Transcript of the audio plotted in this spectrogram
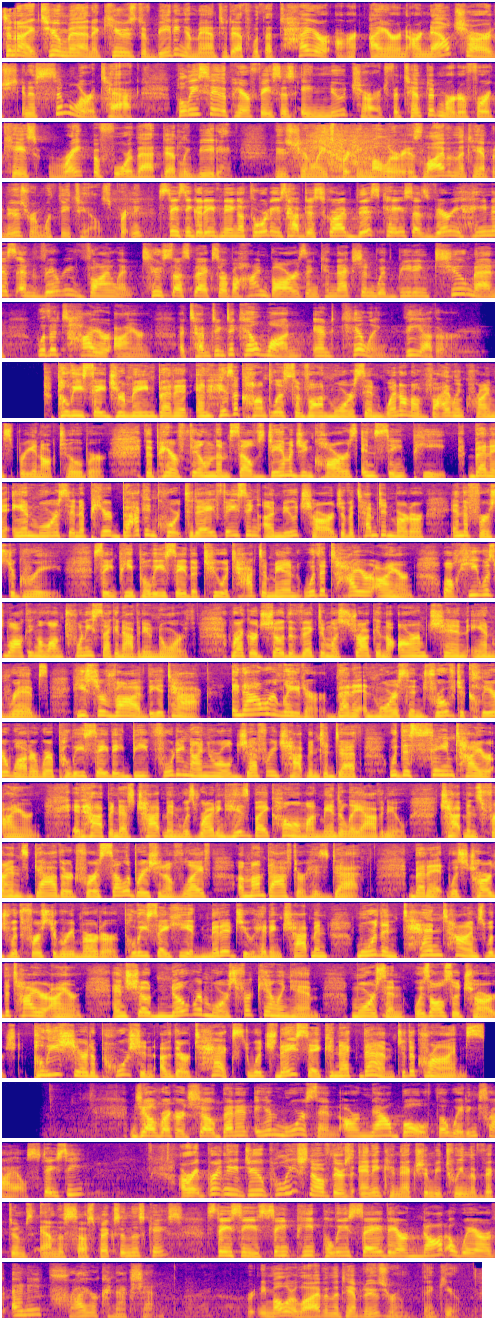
Tonight, two men accused of beating a man to death with a tire iron are now charged in a similar attack. Police say the pair faces a new charge of attempted murder for a case right before that deadly beating. News Channel 8's Brittany Muller is live in the Tampa newsroom with details. Brittany? Stacey, good evening. Authorities have described this case as very heinous and very violent. Two suspects are behind bars in connection with beating two men with a tire iron, attempting to kill one and killing the other. Police say Jermaine Bennett and his accomplice Savon Morrison went on a violent crime spree in October. The pair filmed themselves damaging cars in St. Pete. Bennett and Morrison appeared back in court today facing a new charge of attempted murder in the first degree. St. Pete police say the two attacked a man with a tire iron while he was walking along 22nd Avenue North. Records show the victim was struck in the arm, chin, and ribs. He survived the attack. An hour later, Bennett and Morrison drove to Clearwater, where police say they beat 49 year old Jeffrey Chapman to death with the same tire iron. It happened as Chapman was riding his bike home on Mandalay Avenue. Chapman's friends gathered for a celebration of life a month after his death. Bennett was charged with first degree murder. Police say he admitted to hitting Chapman more than 10 times with a tire iron and showed no remorse for killing him. Morrison was also charged. Police shared a portion of their text, which they say connect them to the crimes. Jail records show Bennett and Morrison are now both awaiting trial. Stacy? All right, Brittany, do police know if there's any connection between the victims and the suspects in this case? Stacy, St. Pete police say they are not aware of any prior connection. Brittany Muller live in the Tampa newsroom. Thank you.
